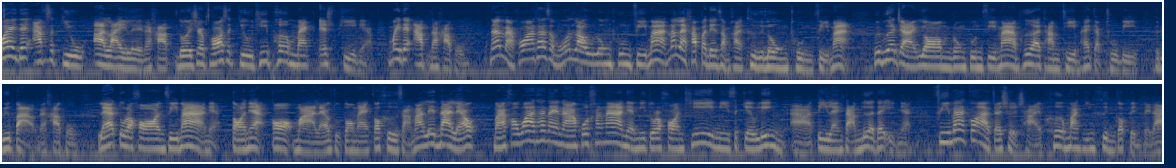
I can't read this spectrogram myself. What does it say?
ไม่ได้อัพสกิลอะไรเลยนะครับ โดยเฉพาะสกิลที่เพิ่ม Max HP เนี่ยไม่ได้อัพนะครับผม นั่นหมายความว่าถ้าสมมติว่าเราลงทุนฟีมานั่นแหละครับประเด็นสำคัญคือลงทุนฟีมา เพื่อนๆจะยอมลงทุนฟีมาเพื่อทำทีมให้กับ 2B หรือเปล่านะครับผม และตัวละครฟีมาเนี่ยตอนเนี้ยก็มาแล้วถูกต้องไหมก็คือสามารถเล่นได้แล้ว หมายความว่าถ้าในอนาคตข้างหน้าเนี่ยมีตัวละครที่มีสเกลลิงอ่าตีแรงตามเลือดได้อีกเนี่ยฟีมาก็อาจจะเฉิดฉายเพิ่มมากยิ่งขึ้นก็เป็นไปได้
